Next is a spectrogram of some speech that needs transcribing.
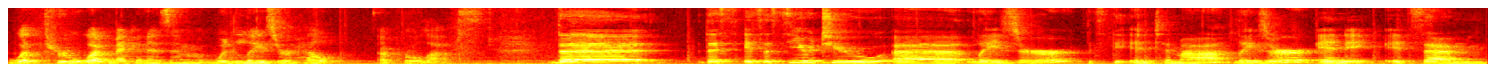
What through what mechanism would laser help a prolapse? The this it's a CO2 uh, laser. It's the Intima laser, and it, it's um,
